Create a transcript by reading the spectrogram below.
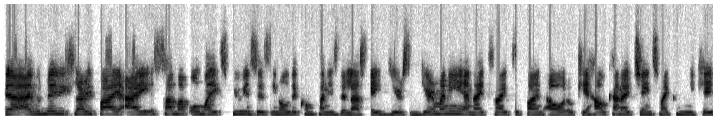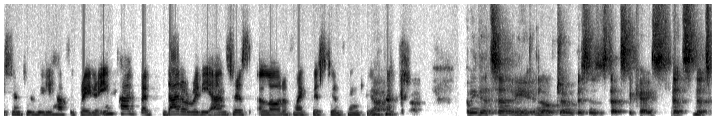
Yeah, I would maybe clarify. I sum up all my experiences in all the companies the last eight years in Germany, and I try to find out, okay, how can I change my communication to really have a greater impact? But that already answers a lot of my question. Thank you. Ah, I mean, that's certainly in a lot of German businesses. That's the case. That's that's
